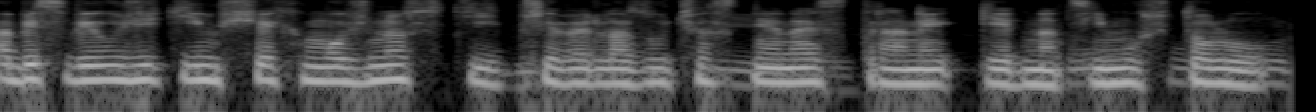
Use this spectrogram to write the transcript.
aby s využitím všech možností přivedla zúčastněné strany k jednacímu stolu.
